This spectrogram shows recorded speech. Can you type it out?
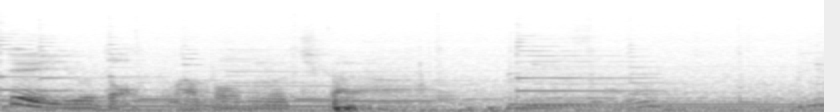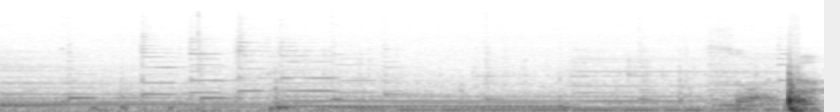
って言うとまあ僕の力すごいな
